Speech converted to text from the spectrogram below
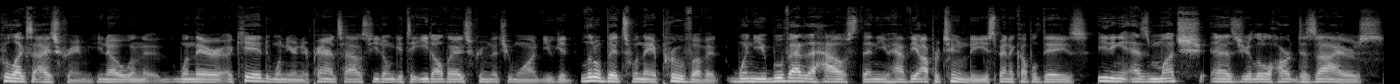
who likes ice cream. You know, when when they're a kid, when you're in your parents' house, you don't get to eat all the ice cream that you want. You get little bits when they approve of it. When you move out of the house, then you have the opportunity. You spend a couple days eating as much as your little heart desires,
